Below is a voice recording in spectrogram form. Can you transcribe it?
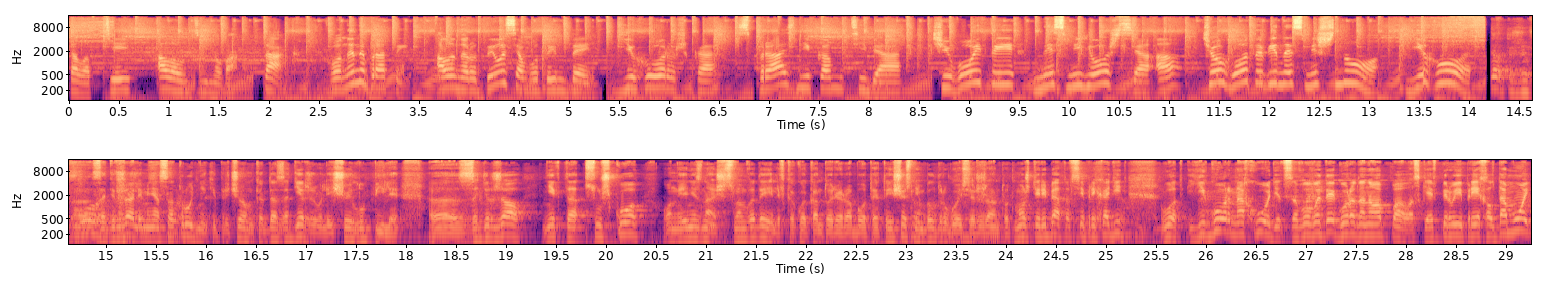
та Лаптєй Алаудінова. Так, вони не брати, але народилися в один день. Єгорушка, праздником тебя. Чого й ти не смієшся, а? Чого тобі не смішно? Єгор, Э, Задержали меня сотрудники, причем, когда задерживали, еще и лупили. Э, Задержал некто Сушко, он, я не знаю, сейчас в МВД или в какой конторе работает, и еще с ним был другой сержант. Вот можете, ребята, все приходить. Вот, Егор находится в ОВД города Новопавловска. Я впервые приехал домой,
